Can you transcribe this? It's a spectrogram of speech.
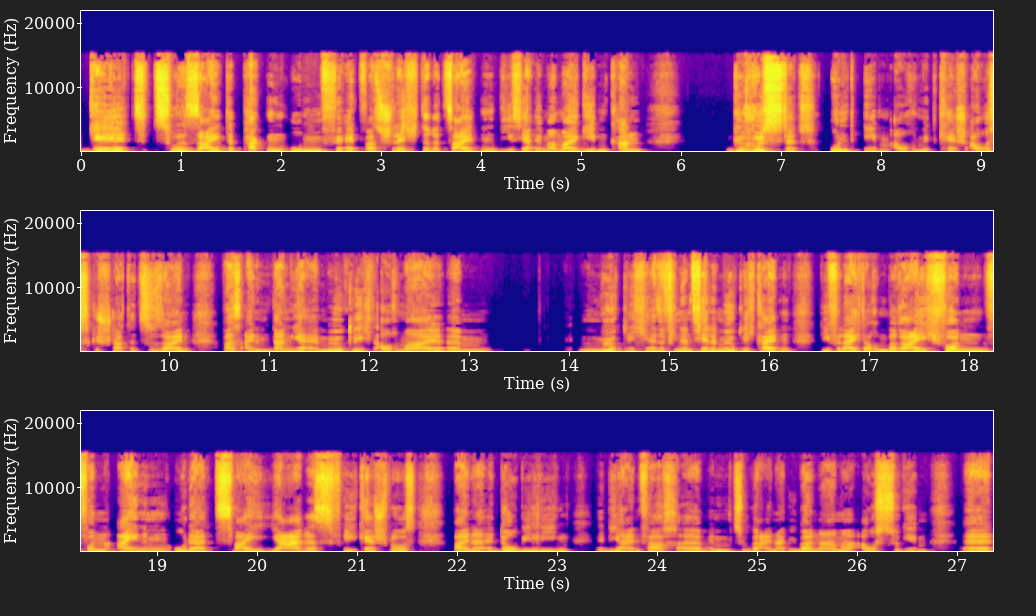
Geld zur Seite packen, um für etwas schlechtere Zeiten, die es ja immer mal geben kann, gerüstet und eben auch mit Cash ausgestattet zu sein, was einem dann ja ermöglicht, auch mal ähm, möglich, also finanzielle Möglichkeiten, die vielleicht auch im Bereich von, von einem oder zwei Jahres Free Cashflows bei einer Adobe liegen, die einfach ähm, im Zuge einer Übernahme auszugeben. Äh,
